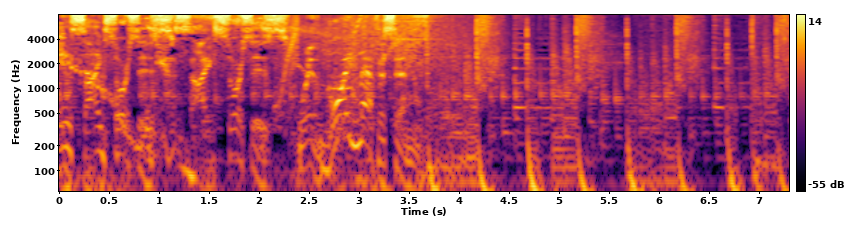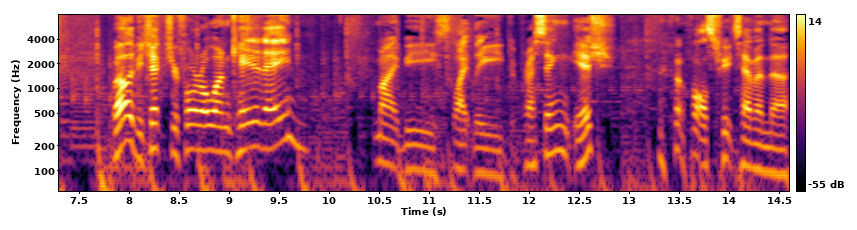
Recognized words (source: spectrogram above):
Inside Sources. Inside Sources with Boyd Matheson. Well, if you checked your 401k today, might be slightly depressing ish. Wall Street's having a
